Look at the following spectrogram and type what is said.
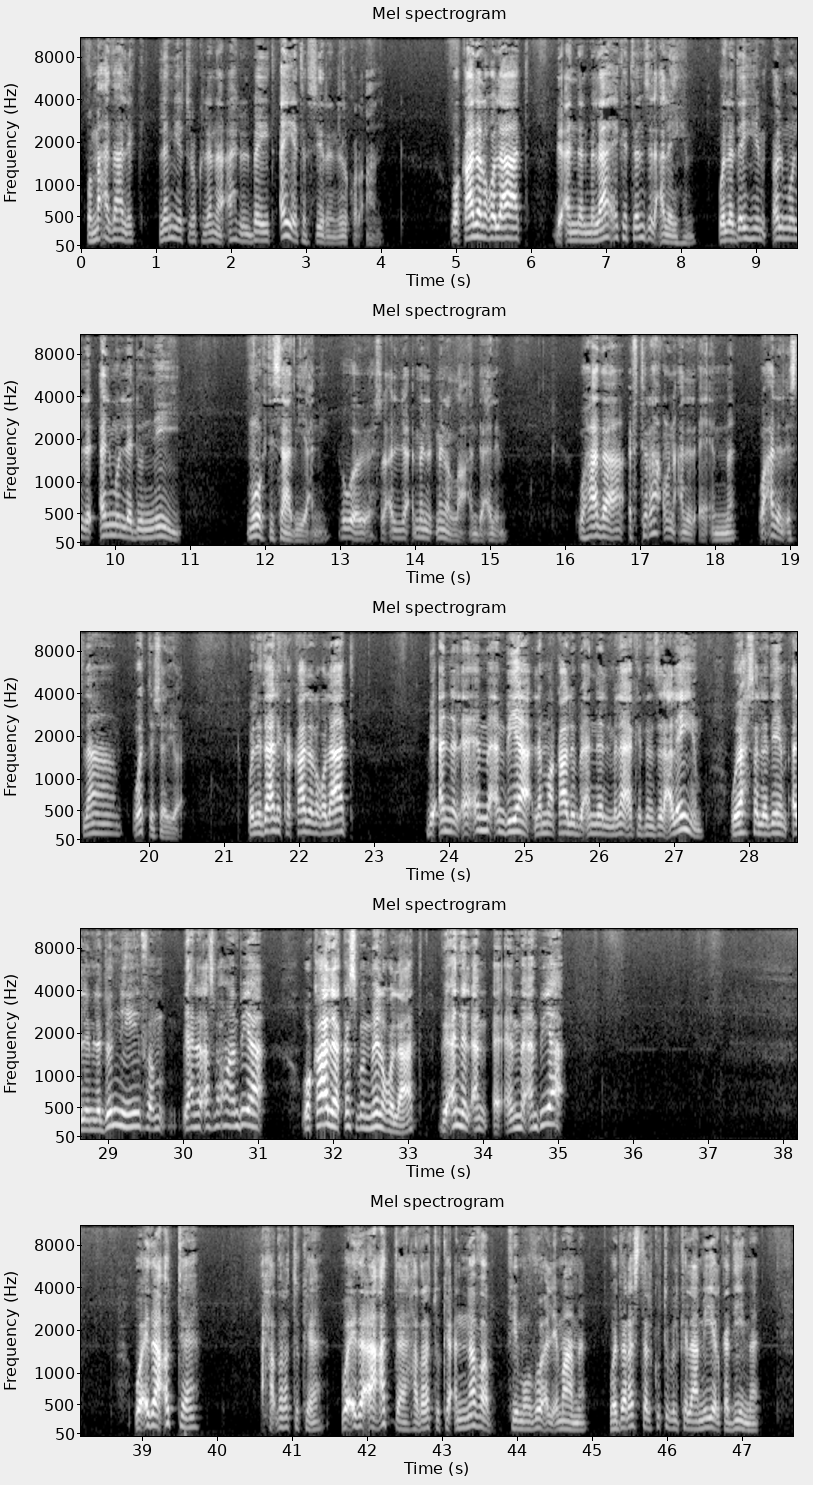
ومع ذلك لم يترك لنا أهل البيت أي تفسير للقرآن. وقال الغلاة بأن الملائكة تنزل عليهم ولديهم علم علم لدني مو اكتسابي يعني هو من, الله عنده علم. وهذا افتراء على الأئمة وعلى الإسلام والتشيع. ولذلك قال الغلاة بأن الأئمة أنبياء لما قالوا بأن الملائكة تنزل عليهم ويحصل لديهم علم لدني يعني أصبحوا أنبياء. وقال قسم من الغلاة بأن الأئمة أنبياء. وإذا عدت حضرتك وإذا أعدت حضرتك النظر في موضوع الإمامة ودرست الكتب الكلامية القديمة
